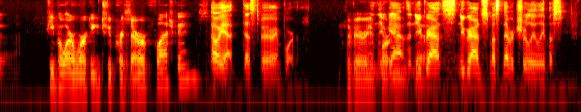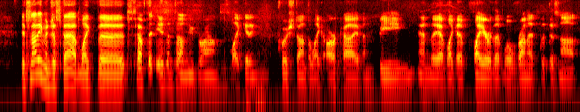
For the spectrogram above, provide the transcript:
uh, people are working to preserve Flash games. Oh yeah, that's very important. They're very The new, important. ga- the new grounds, Newgrounds must never truly leave us. It's not even just that. Like the stuff that isn't on Newgrounds is like getting pushed onto like archive and being, and they have like a player that will run it that does not.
